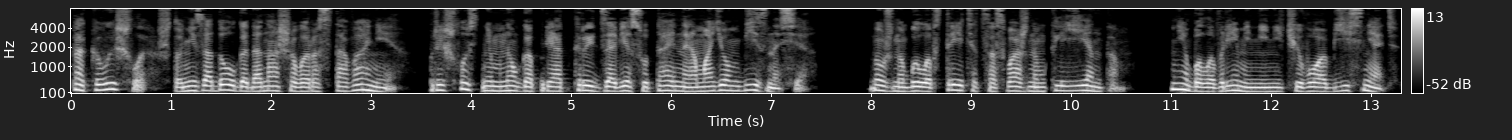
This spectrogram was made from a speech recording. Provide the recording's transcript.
Так вышло, что незадолго до нашего расставания пришлось немного приоткрыть завесу тайны о моем бизнесе. Нужно было встретиться с важным клиентом. Не было времени ничего объяснять.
